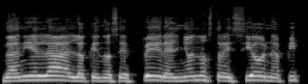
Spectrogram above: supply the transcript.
Daniela, lo que nos espera, el ñol nos traiciona, pi,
